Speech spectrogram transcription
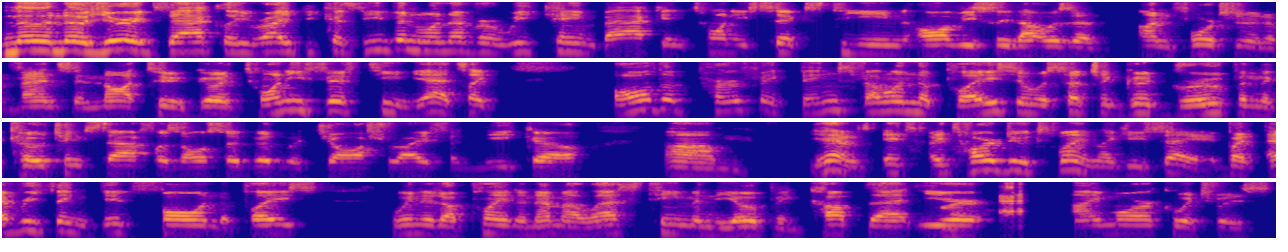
No, no, you're exactly right. Because even whenever we came back in 2016, obviously that was an unfortunate event and not too good. 2015, yeah, it's like all the perfect things fell into place. It was such a good group, and the coaching staff was also good with Josh Reif and Nico. Um, yeah, it was, it's it's hard to explain, like you say, but everything did fall into place. We ended up playing an MLS team in the Open Cup that year right. at Highmark, which was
